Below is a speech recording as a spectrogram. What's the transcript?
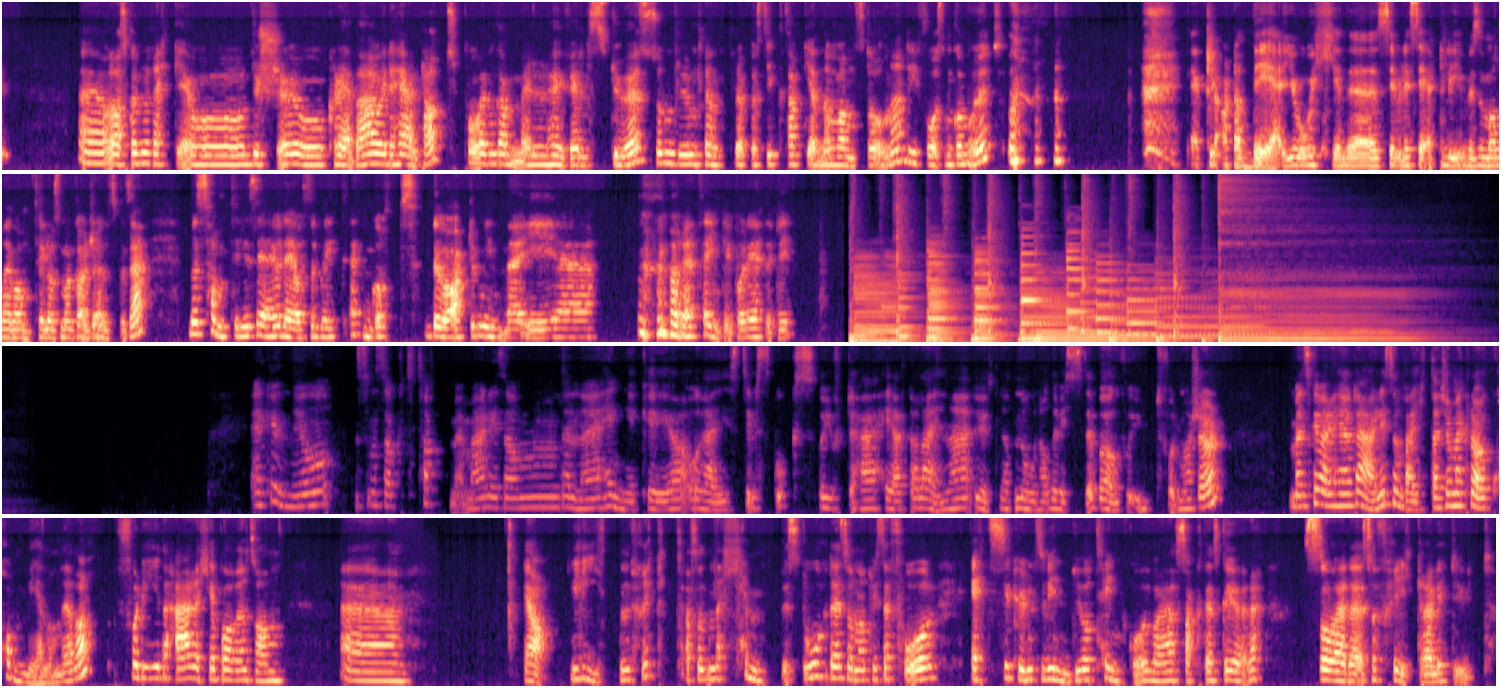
Eh, og da skal du rekke å dusje og kle deg og i det hele tatt på en gammel høyfjellsstue som du omtrent løper stikk-takk gjennom vannstålene, de få som kommer ut. det er klart at det er jo ikke det siviliserte livet som man er vant til, og som man kanskje ønsker seg. Men samtidig så er jo det også blitt et godt bevart minne i eh, når jeg tenker på det i ettertid. Jeg kunne jo som sagt tatt med meg liksom denne hengekøya og reist til skogs og gjort det her helt aleine uten at noen hadde visst det, bare for å utfordre meg sjøl. Men skal jeg være helt ærlig, så veit jeg ikke om jeg klarer å komme gjennom det da. Fordi det her er ikke bare en sånn uh, ja, liten frykt. Altså, den er kjempestor. Det er sånn at hvis jeg får ett sekunds vindu og tenker over hva jeg har sagt jeg skal gjøre, så, det, så friker jeg litt ut.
